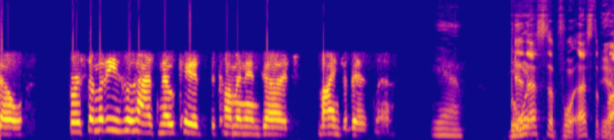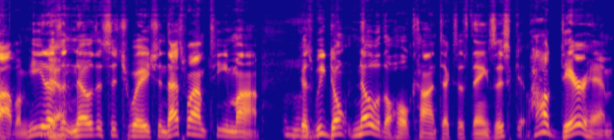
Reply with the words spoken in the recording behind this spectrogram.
So for somebody who has no kids to come in and judge, mind your business. yeah. But yeah, what- that's the point. That's the Yeah. problem. He doesn't know the situation. That's why I'm team mom Mm-hmm. because we don't know the whole context of things. This, how dare him?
